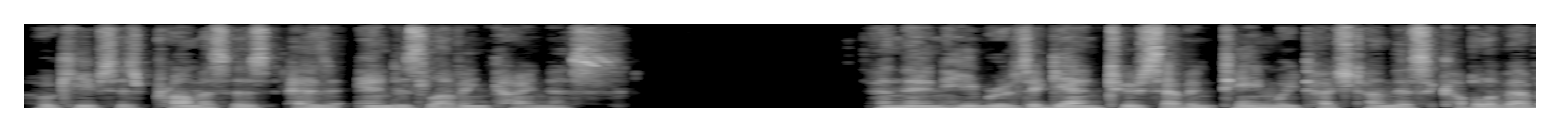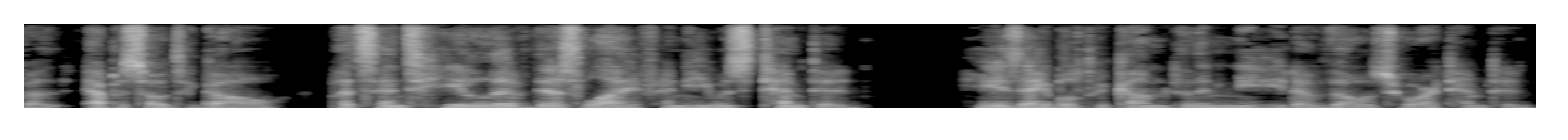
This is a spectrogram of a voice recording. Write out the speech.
who keeps his promises and his loving kindness. And then Hebrews again 2:17, we touched on this a couple of episodes ago, but since he lived this life and he was tempted, he is able to come to the need of those who are tempted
